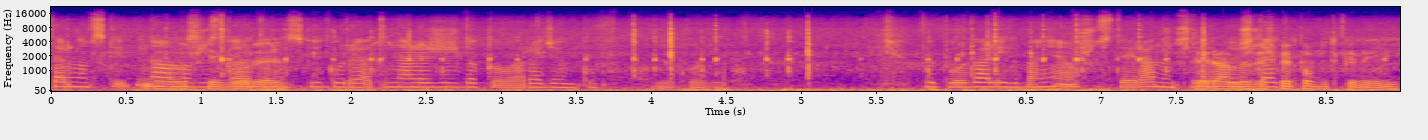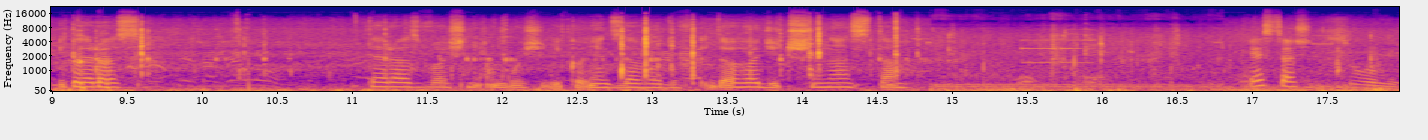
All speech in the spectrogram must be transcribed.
Tarnowskie, no Tarnowskie może z koła Góry. Tarnowskiej Góry, a ty należysz do koła Radzionków. Dokładnie. Wypływali chyba nie o 6 rano, czy 4 rano jakoś żeśmy tak. pobudkę mieli. I teraz, teraz właśnie ogłosili koniec zawodów. Dochodzi 13. Jest coś? Słomik.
